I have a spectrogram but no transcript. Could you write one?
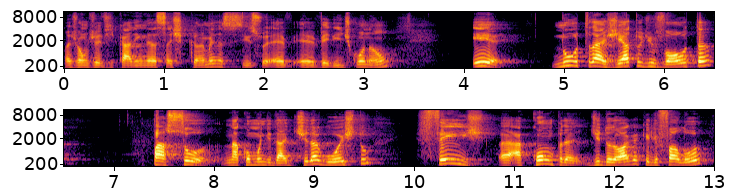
Nós vamos verificar ainda essas câmeras, se isso é, é verídico ou não. E no trajeto de volta, passou na comunidade de Tiragosto, fez a compra de droga que ele falou,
